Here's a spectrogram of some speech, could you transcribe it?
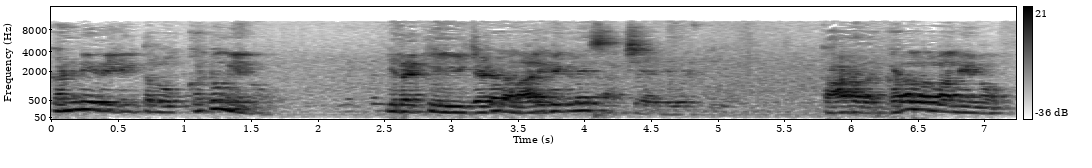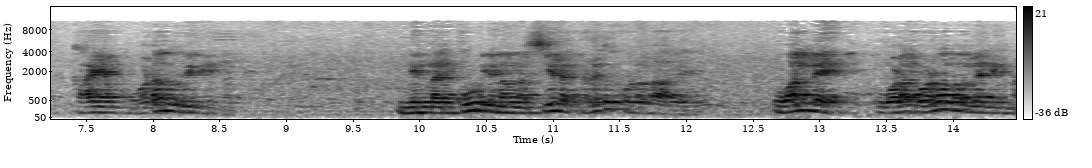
ಕಣ್ಣೀರಿಗಿಂತಲೂ ಕಟು ನೀನು. ಇದಕ್ಕೆ ಈ ಜಗದ ನಾಲಿಗೆಗಳೇ ಸಾಕ್ಷಿಯಾಗಿವೆ. ಕಾಡದ ಕಡಲಲ್ಲ ನೀನು, ಕಾಯಂ ಒಡಲುರಿ ನೀನು. ನಿನ್ನ ಕೂಡಿ ನನ್ನ ಶೀಲ ಕಳೆದುಕೊಳ್ಳಲಾರೆ. ಒಲ್ಲೆ ಒಳಗೊಳ್ಳಲೊಲ್ಲೆ ನಿನ್ನ.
